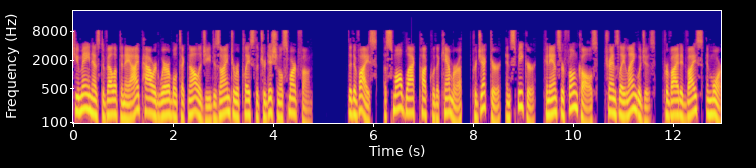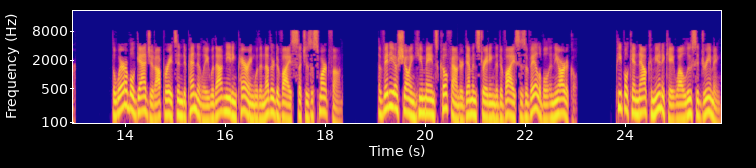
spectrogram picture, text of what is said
Humane has developed an AI powered wearable technology designed to replace the traditional smartphone. The device, a small black puck with a camera, projector, and speaker, can answer phone calls, translate languages, provide advice, and more. The wearable gadget operates independently without needing pairing with another device such as a smartphone. A video showing Humane's co founder demonstrating the device is available in the article. People can now communicate while lucid dreaming.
